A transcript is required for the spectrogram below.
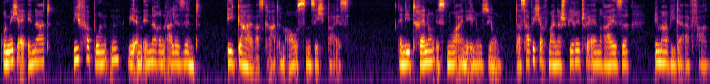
und mich erinnert, wie verbunden wir im Inneren alle sind, egal was gerade im Außen sichtbar ist. Denn die Trennung ist nur eine Illusion. Das habe ich auf meiner spirituellen Reise immer wieder erfahren.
